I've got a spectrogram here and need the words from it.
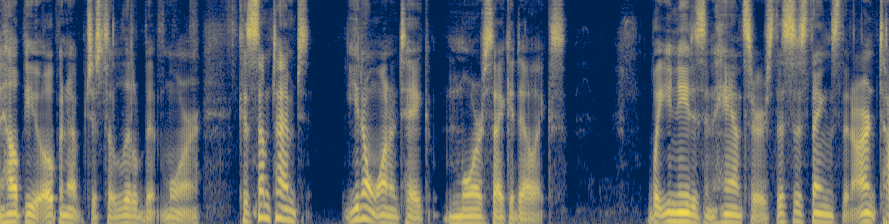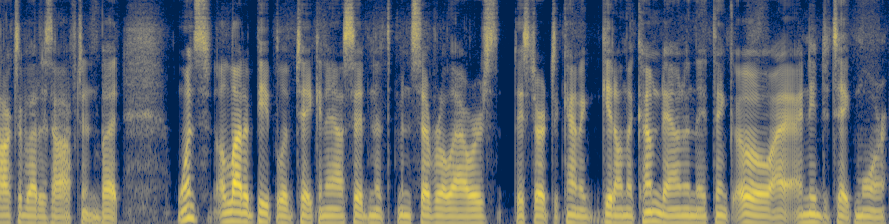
help you open up just a little bit more. Because sometimes you don't want to take more psychedelics. What you need is enhancers. This is things that aren't talked about as often, but once a lot of people have taken acid and it's been several hours, they start to kind of get on the come down and they think, oh, I, I need to take more.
